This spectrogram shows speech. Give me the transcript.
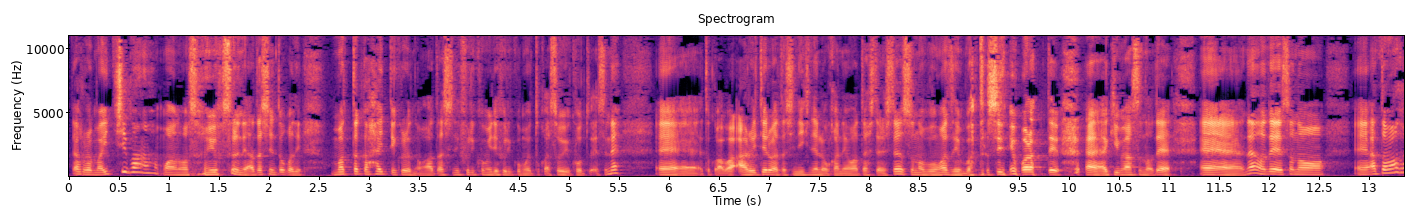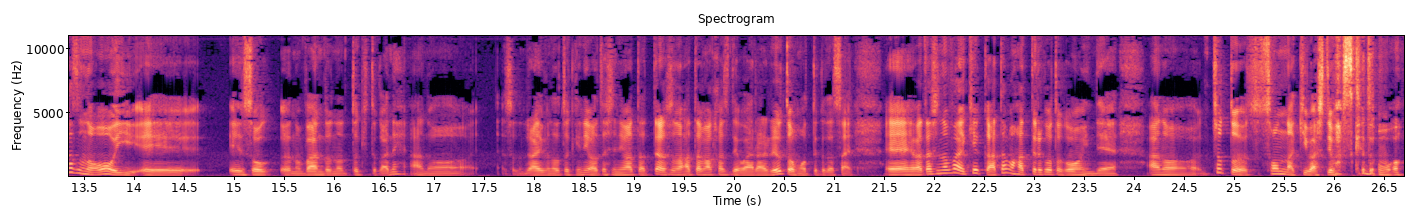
だから、まあ、一番、まあ、あの、そ の要するに私のところに全く入ってくるのは私に振り込みで振り込むとかそういうことですね。えー、とか歩いてる私にいきなりお金を渡したりしたら、その分は全部私にもらって、えー、きますので、えー、なので、その、えー、頭数の多い、えー、演奏、あの、バンドの時とかね、あの、そのライブの時に私に渡ったらその頭数で割られると思ってください。えー私の場合結構頭張ってることが多いんで、あの、ちょっとそんな気はしてますけども。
